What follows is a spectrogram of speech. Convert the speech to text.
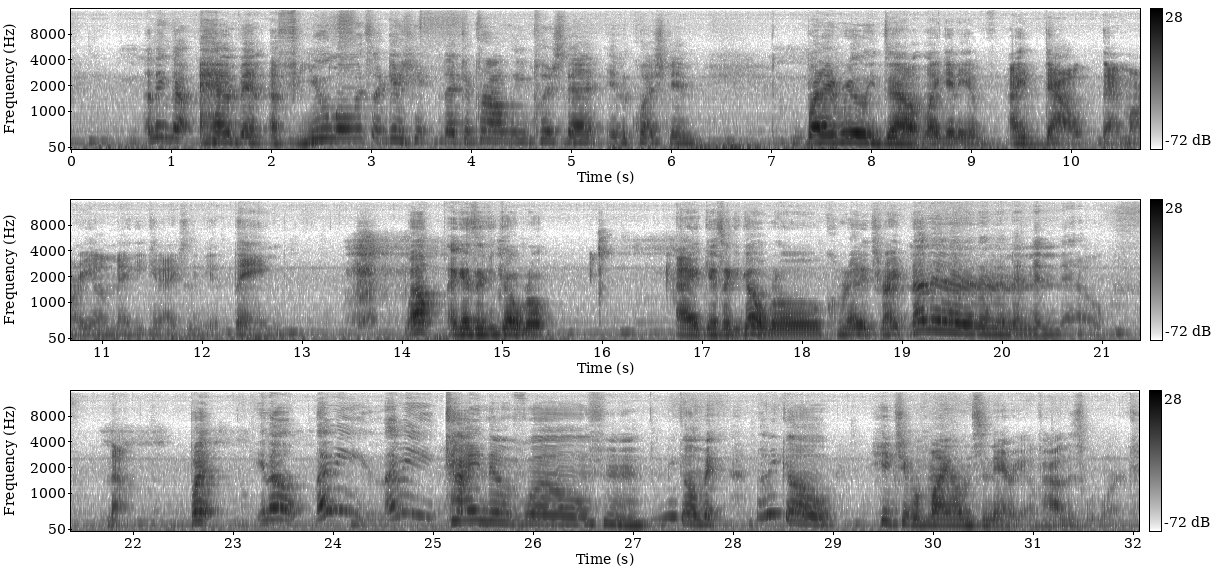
I think there have been a few moments that could that could probably push that into question. But I really doubt like any of. I doubt that Mario and Meggy could actually be a thing. Well, I guess I could go roll. I guess I could go roll credits, right? No, no, no, no, no, no, no, no, no, no. But you know, let me let me kind of well, hmm. Let me go. Let me go hit you with my own scenario of how this would work.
